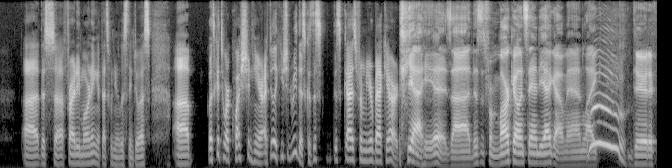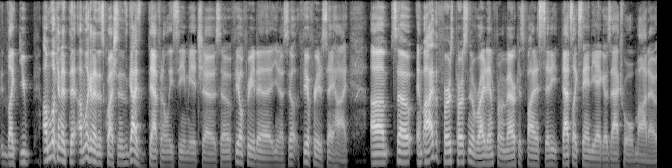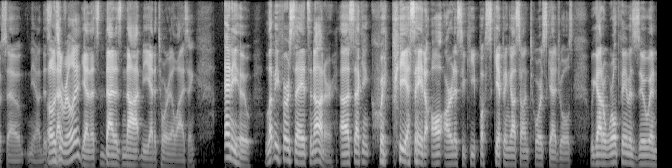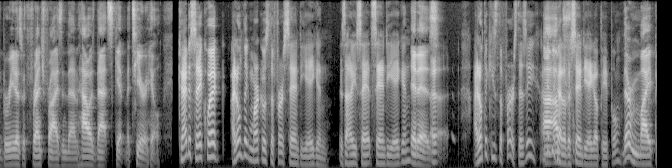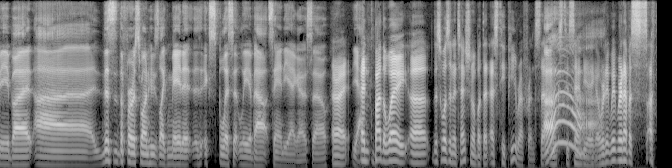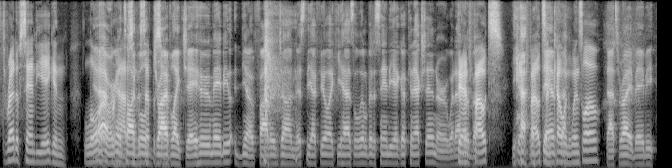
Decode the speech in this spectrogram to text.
uh, this uh, Friday morning, if that's when you're listening to us. Uh, let's get to our question here. I feel like you should read this because this this guy's from your backyard. yeah he is uh this is from marco in san diego man like Woo! dude if like you i'm looking at the i'm looking at this question this guy's definitely seen me at shows so feel free to you know so feel free to say hi um, so am i the first person to write in from america's finest city that's like san diego's actual motto so you know this Oh, is it really? yeah that's that is not me editorializing anywho let me first say it's an honor. Uh, second, quick PSA to all artists who keep skipping us on tour schedules. We got a world famous zoo and burritos with french fries in them. How is that skip material? Can I just say quick? I don't think Marco's the first San Diegan. Is that how you say it? San Diegan? It is. Uh, I don't think he's the first, is he? I think Uh, we've had other San Diego people. there might be, but uh, this is the first one who's like made it explicitly about San Diego. So All right. Yeah. And by the way, uh, this wasn't intentional, but that STP reference that links to San Diego. Ah. We're, we're gonna have a thread of San Diegan lore. yeah, we're gonna talk a little episode. drive like Jehu, maybe. You know, Father John Misty. I feel like he has a little bit of San Diego connection or whatever. Dan but- Fouts. Yeah, Fouts and Kellen Fouts. Winslow. That's right, baby.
